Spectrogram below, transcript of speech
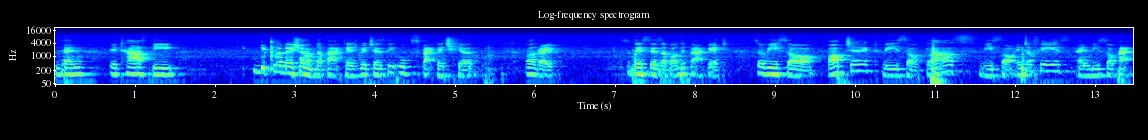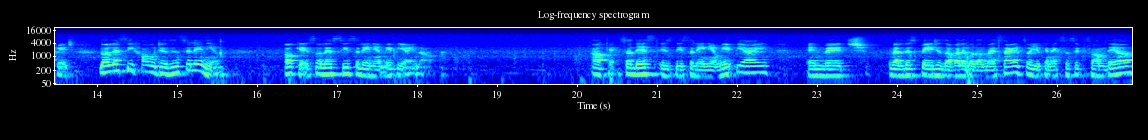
then it has the declaration of the package which is the oops package here. Alright so this is about the package. So we saw object we saw class we saw interface and we saw package. Now let's see how it is in selenium. Okay so let's see selenium API now. Okay so this is the selenium API in which well this page is available on my site so you can access it from there.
